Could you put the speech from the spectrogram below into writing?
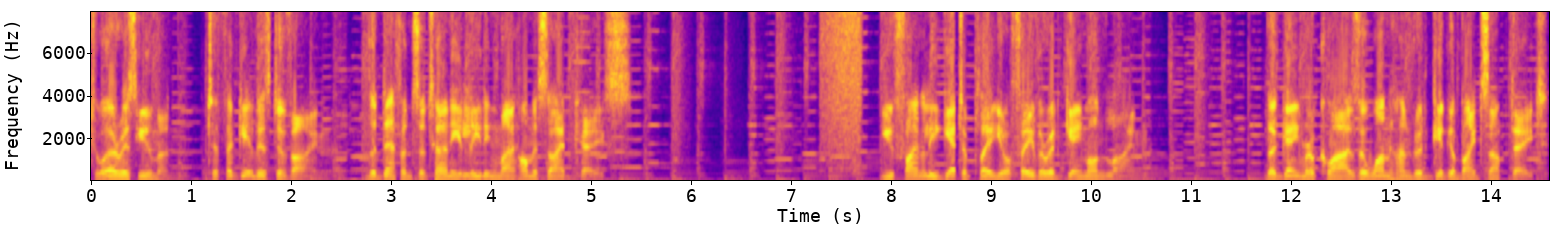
to err is human, to forgive is divine. The defense attorney leading my homicide case. You finally get to play your favorite game online. The game requires a 100 gigabytes update.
